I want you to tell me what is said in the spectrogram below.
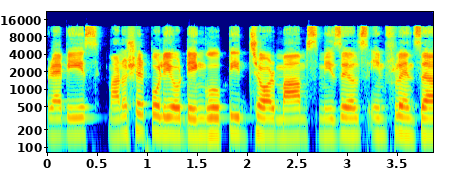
র্যাবিস, মানুষের পোলিও, ডেঙ্গু পিৎজ্বর মামস, মিজেলস, ইনফ্লুয়েঞ্জা,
